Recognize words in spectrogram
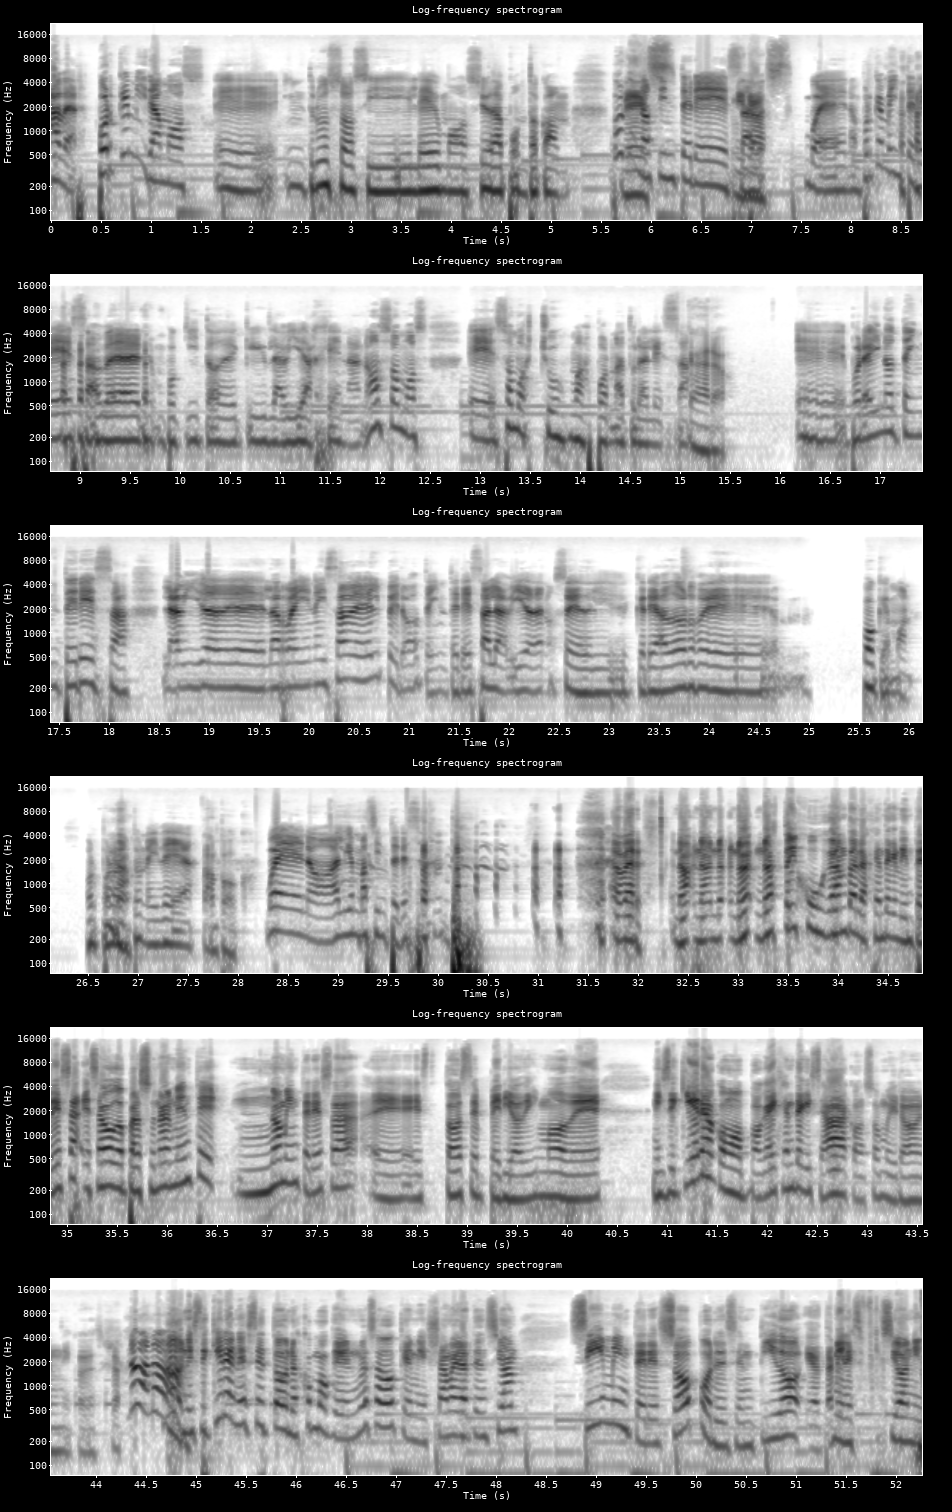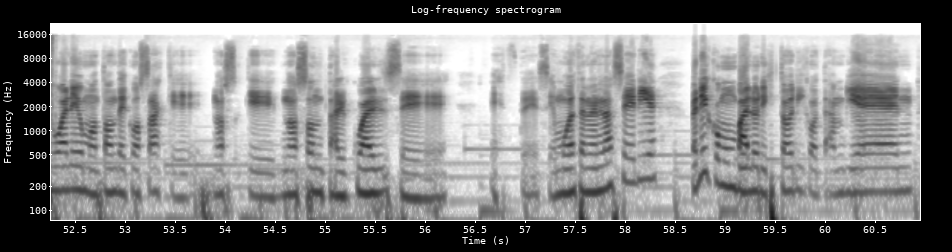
A ver, ¿por qué miramos eh, intrusos y leemos ciudad.com? Porque Lees, nos interesa. mirás. Bueno, porque me interesa ver un poquito de que la vida ajena, ¿no? Somos, eh, somos chusmas por naturaleza. Claro. Eh, por ahí no te interesa la vida de la reina Isabel, pero te interesa la vida, no sé, del creador de Pokémon, por ponerte una idea. Tampoco. Bueno, alguien más interesante. A ver, no, no, no, no, estoy juzgando a la gente que le interesa. Es algo que personalmente no me interesa. eh, es todo ese periodismo de. Ni siquiera como. Porque hay gente que dice, ah, consumo irónico. yo. No, no. No, ni siquiera en ese tono. Es como que no es algo que me llame la atención. Sí me interesó por el sentido. eh, también es ficción, igual hay un montón de cosas que no, que no son tal cual se, este, se muestran en la serie. Pero hay como un valor histórico también.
